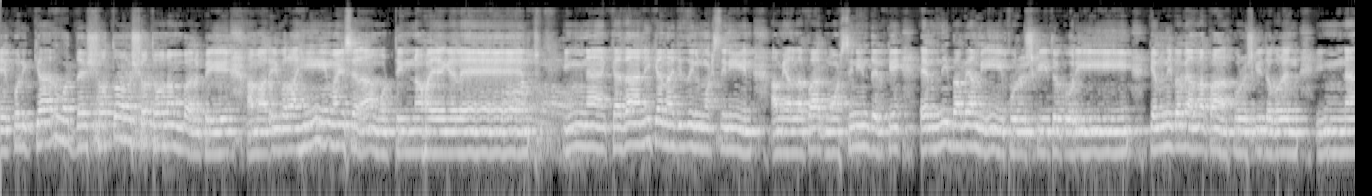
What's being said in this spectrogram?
এই পরীক্ষার মধ্যে শত শত নম্বর পেয়ে আমার ইব্রাহিম আইসালাম উত্তীর্ণ হয়ে গেলেন আমি আল্লাহ পাক মুহসিনিনদেরকে এমনিভাবে আমি পুরস্কৃত করি। কেমনিভাবে আল্লাহ পাক পুরস্কৃত করেন? ইন্না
